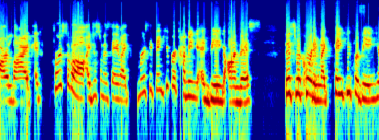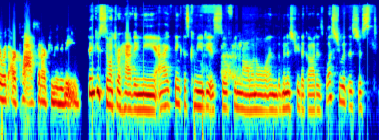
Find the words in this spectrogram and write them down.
our live. And first of all, I just want to say, like, Mercy, thank you for coming and being on this this recording. Like, thank you for being here with our class and our community. Thank you so much for having me. I think this community is so phenomenal, and the ministry that God has blessed you with is just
